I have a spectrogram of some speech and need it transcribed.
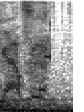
Врагов!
